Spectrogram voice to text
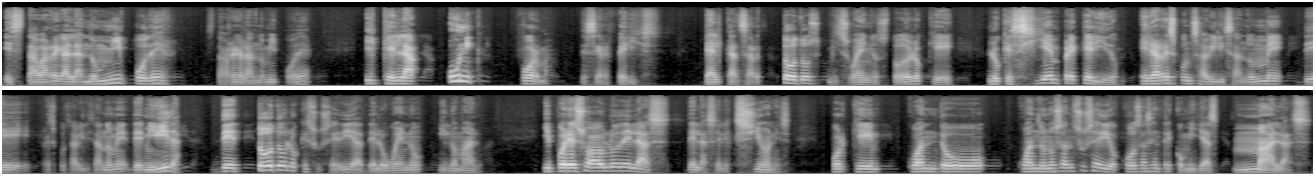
estaba regalando mi poder, estaba regalando mi poder. Y que la única forma de ser feliz de alcanzar todos mis sueños, todo lo que, lo que siempre he querido, era responsabilizándome de, responsabilizándome de mi vida, de todo lo que sucedía, de lo bueno y lo malo. Y por eso hablo de las, de las elecciones, porque cuando, cuando nos han sucedido cosas, entre comillas, malas,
